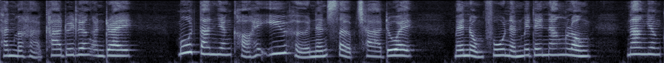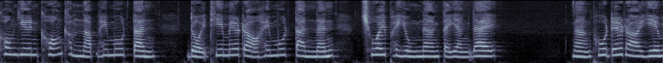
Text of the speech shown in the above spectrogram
ท่านมาหาข้าด้วยเรื่องอันไร มูตันยังขอให้อี้เหอนั้นเสิร์ฟชาด้วย แม่นมฟูนั้นไม่ได้นั่งลง นางยังคงยืนโค้งคำนับให้มูตัน โดยที่ไม่รอให้มูตันนั้น ช่วยพยุงนางแต่อย่างใด นางพูดด้วยรอยยิ้ม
